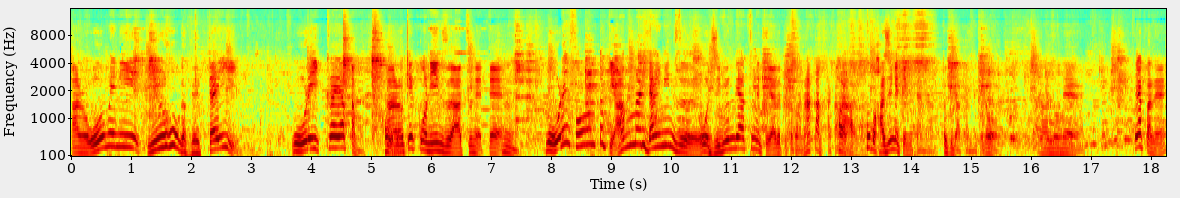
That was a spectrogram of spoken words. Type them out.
あの多めに言う方が絶対いい。もう俺一回あったもん。あの結構人数集めて、うんもう俺その時あんまり大人数を自分で集めてやるってことはなかったから、はいはいはい。ほぼ初めてみたいな時だったんだけどあのねやっぱね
